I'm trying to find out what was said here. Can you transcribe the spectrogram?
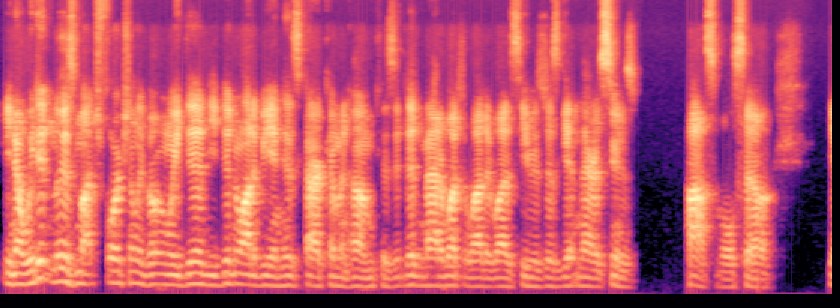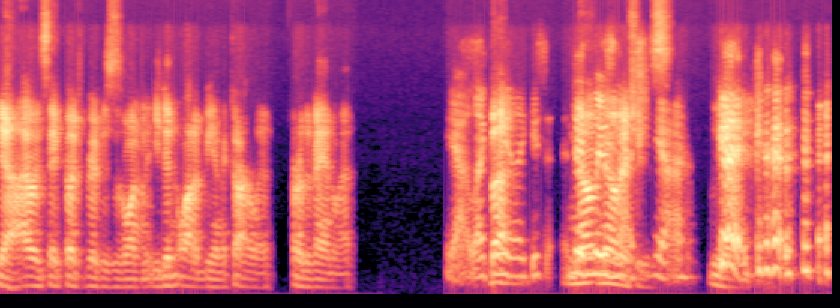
you know we didn't lose much, fortunately. But when we did, you didn't want to be in his car coming home because it didn't matter what the weather was; he was just getting there as soon as possible. So yeah, I would say Coach Bridges is one that you didn't want to be in the car with or the van with. Yeah, luckily, but like you said, didn't no, lose no much. Yeah. yeah, good, good.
